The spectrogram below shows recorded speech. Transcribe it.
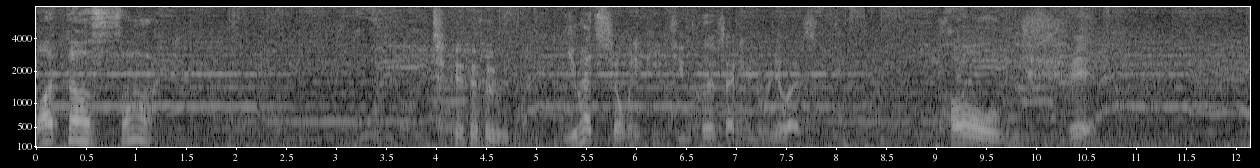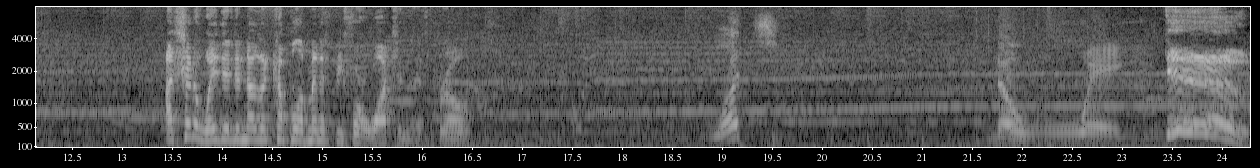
What the fuck? Dude. You had so many P2 clips, I didn't even realize. Holy shit. I should have waited another couple of minutes before watching this, bro. What? No way. Dude!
